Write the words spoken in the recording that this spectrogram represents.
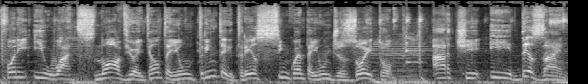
Fone e Whats 981 33 51 18. Arte e Design.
